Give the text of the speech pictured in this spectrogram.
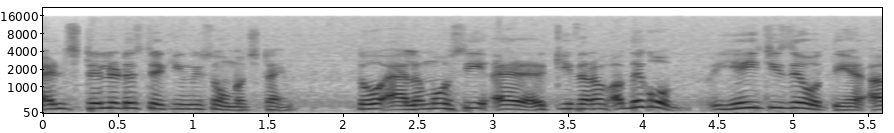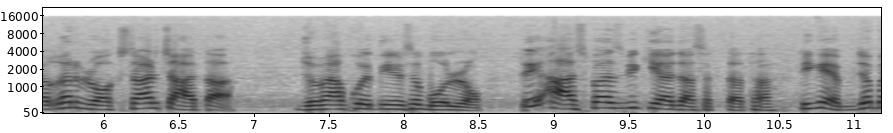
and still it is taking me so much time तो एलोमोसी की तरफ़ अब देखो यही चीज़ें होती हैं। अगर रॉकस्टार चाहता जो मैं आपको इतनी देर से बोल रहा हूँ तो ये आसपास भी किया जा सकता था ठीक है? जब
